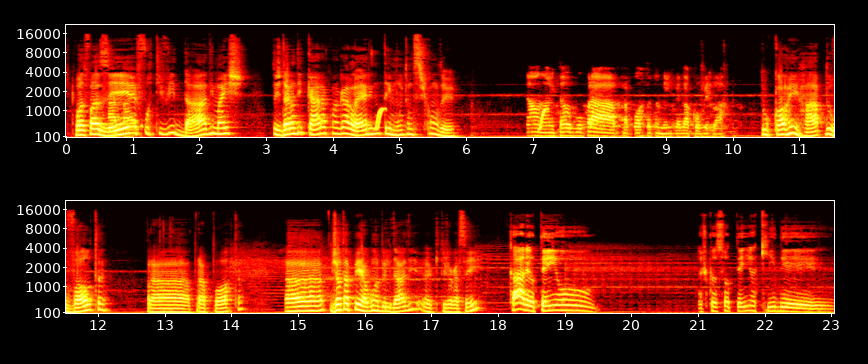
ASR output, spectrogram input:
Tu pode fazer Ah, tá. é furtividade, mas vocês deram de cara com a galera e não tem muito onde se esconder. Não, não, então eu vou pra, pra porta também pegar cover lá. Tu corre rápido, volta pra, pra porta. Ah, JP, alguma habilidade eh, que tu jogasse aí? Cara, eu tenho. Acho que eu só tenho aqui de.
